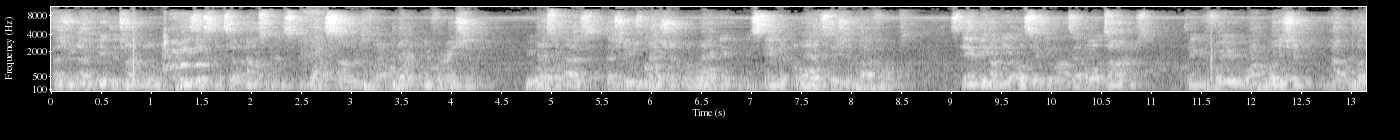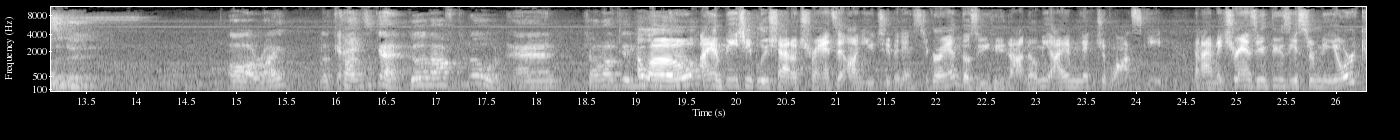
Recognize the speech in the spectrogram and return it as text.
As you navigate the terminal, please listen to announcements and watch signs for important information. We also ask that you use caution when walking and standing on all station platforms. Stand behind the yellow safety lines at all times. Thank you for your cooperation and have a pleasant day. All right, let's try again. Good afternoon, and shout out your YouTube Hello, channel. I am DJ Blue Shadow Transit on YouTube and Instagram. Those of you who do not know me, I am Nick Jablonski, and I'm a transit enthusiast from New York,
